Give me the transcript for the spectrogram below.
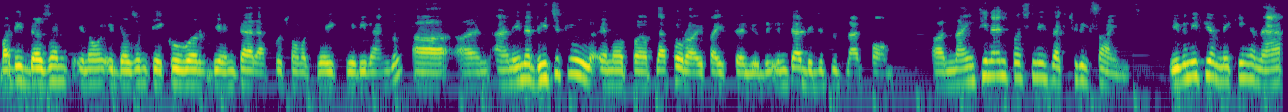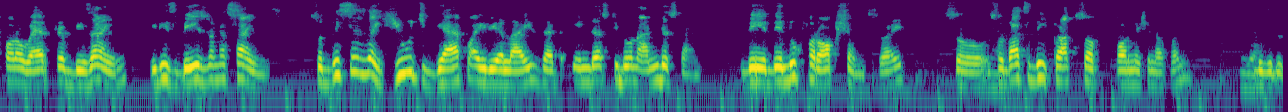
But it doesn't you know it doesn't take over the entire approach from a very creative angle. Uh, and, and in a digital you know plethora if i tell you the entire digital platform uh, 99% is actually science. Even if you're making an app or a wireframe design it is based on a science. So this is a huge gap i realize that industry don't understand. They they look for options right? So so that's the crux of formation of an Yeah. digital.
